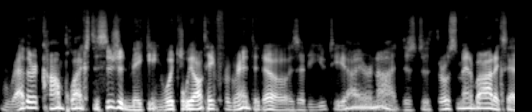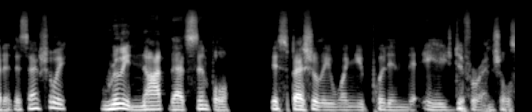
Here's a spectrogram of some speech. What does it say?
rather complex decision making, which we all take for granted. Oh, is it a UTI or not? Just to throw some antibiotics at it. It's actually really not that simple, especially when you put in the age differentials.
